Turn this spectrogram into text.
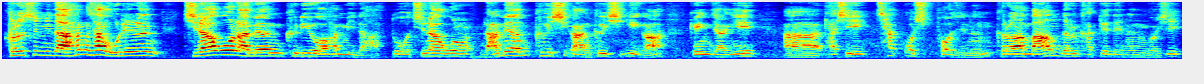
그렇습니다. 항상 우리는 지나고 나면 그리워합니다. 또 지나고 나면 그 시간, 그 시기가 굉장히 아, 다시 찾고 싶어지는 그러한 마음들을 갖게 되는 것이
